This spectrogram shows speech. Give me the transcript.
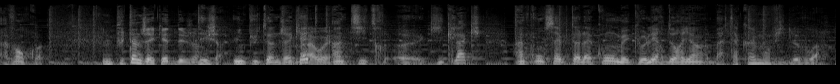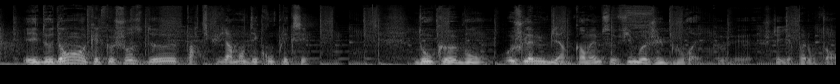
avant, quoi. Une putain de jaquette déjà. Déjà, une putain de jaquette, Ah ouais. un titre euh, qui claque, un concept à la con, mais que l'air de rien, bah t'as quand même envie de le voir. Et dedans, quelque chose de particulièrement décomplexé. Donc euh, bon, je l'aime bien quand même ce film. Moi j'ai le Blu-ray que j'ai acheté il y a pas longtemps.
